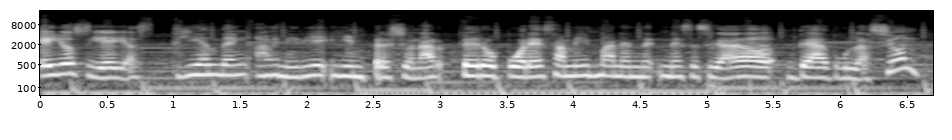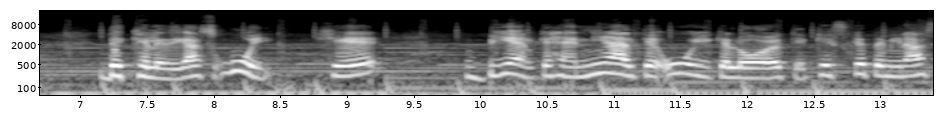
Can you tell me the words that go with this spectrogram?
ellos y ellas tienden a venir y, impresionar, pero por esa misma necesidad de, adulación, de que le digas, uy, qué bien, qué genial, que uy, que lo que, que es que te miras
